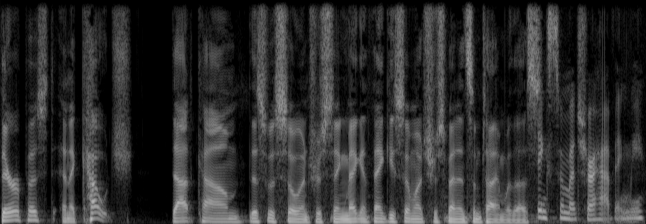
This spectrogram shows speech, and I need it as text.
therapist and a couch.com. This was so interesting. Megan, thank you so much for spending some time with us. Thanks so much for having me.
